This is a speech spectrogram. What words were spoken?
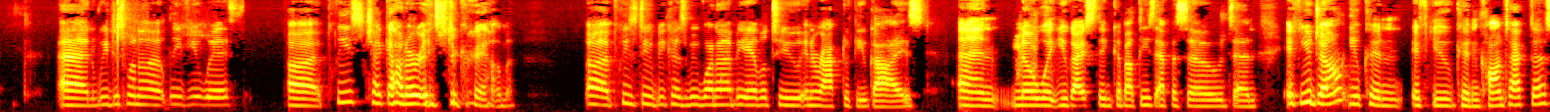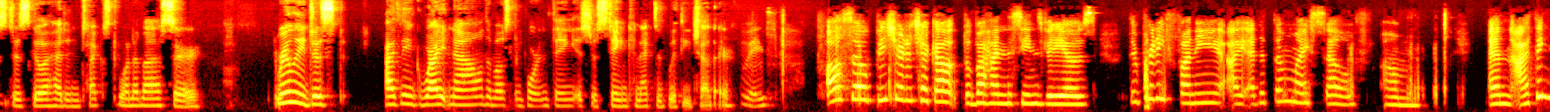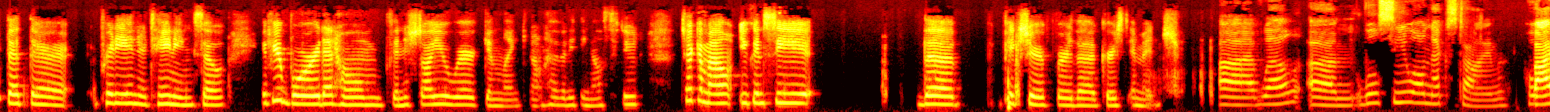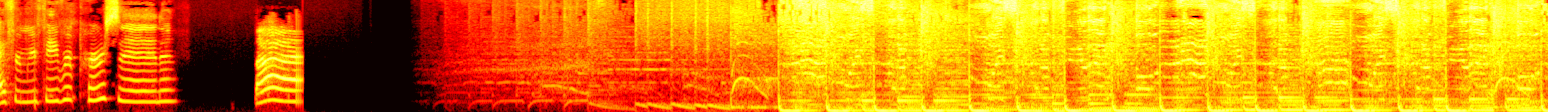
And we just wanna leave you with uh please check out our Instagram. Uh please do because we wanna be able to interact with you guys and know what you guys think about these episodes. And if you don't, you can if you can contact us, just go ahead and text one of us or really just I think right now the most important thing is just staying connected with each other. Anyways, also be sure to check out the behind the scenes videos. They're pretty funny. I edit them myself. Um, and I think that they're pretty entertaining. So if you're bored at home, finished all your work, and like don't have anything else to do, check them out. You can see the picture for the cursed image. Uh, well, um, we'll see you all next time. Hope- Bye from your favorite person. Bye. Oh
